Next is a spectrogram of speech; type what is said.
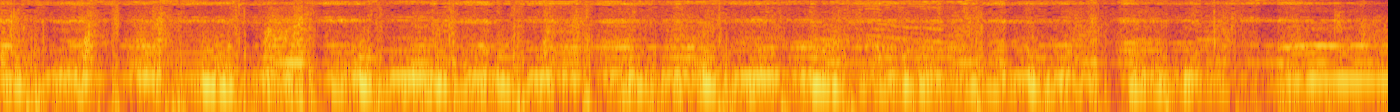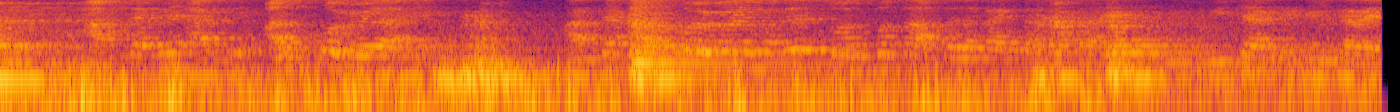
Thank you.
